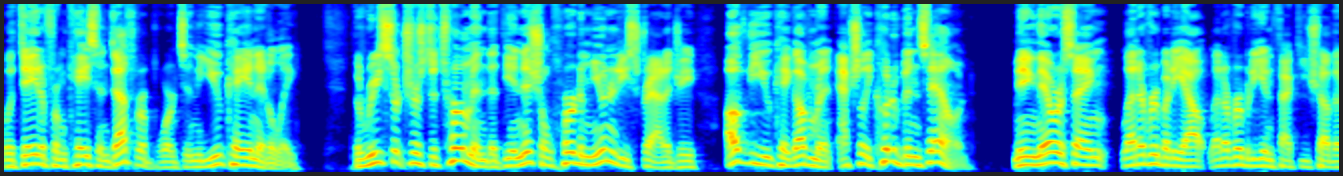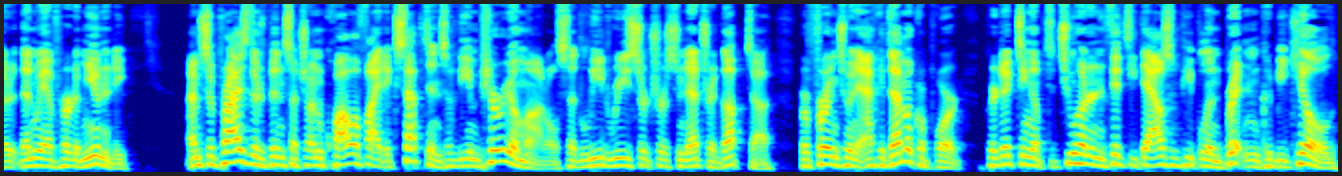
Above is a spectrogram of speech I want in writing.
with data from case and death reports in the UK and Italy. The researchers determined that the initial herd immunity strategy of the UK government actually could have been sound, meaning they were saying, let everybody out, let everybody infect each other, then we have herd immunity. I'm surprised there's been such unqualified acceptance of the imperial model, said lead researcher Sunetra Gupta, referring to an academic report predicting up to 250,000 people in Britain could be killed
